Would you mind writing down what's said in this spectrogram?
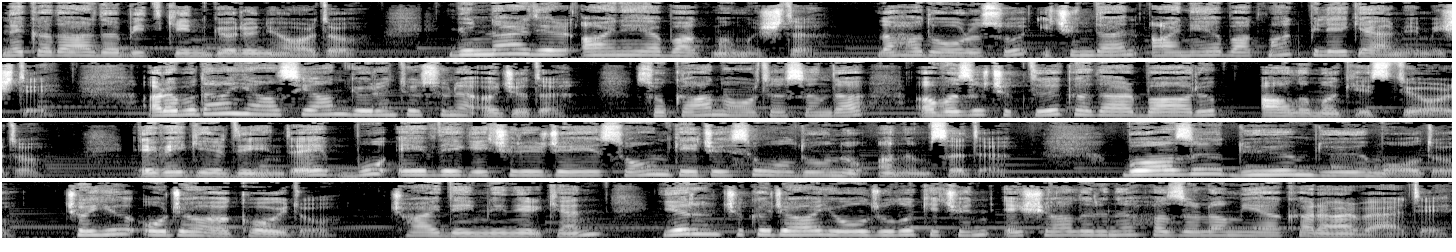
Ne kadar da bitkin görünüyordu. Günlerdir aynaya bakmamıştı. Daha doğrusu içinden aynaya bakmak bile gelmemişti. Arabadan yansıyan görüntüsüne acıdı. Sokağın ortasında avazı çıktığı kadar bağırıp ağlamak istiyordu. Eve girdiğinde bu evde geçireceği son gecesi olduğunu anımsadı. Boğazı düğüm düğüm oldu. Çayı ocağa koydu. Çay demlenirken yarın çıkacağı yolculuk için eşyalarını hazırlamaya karar verdi.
